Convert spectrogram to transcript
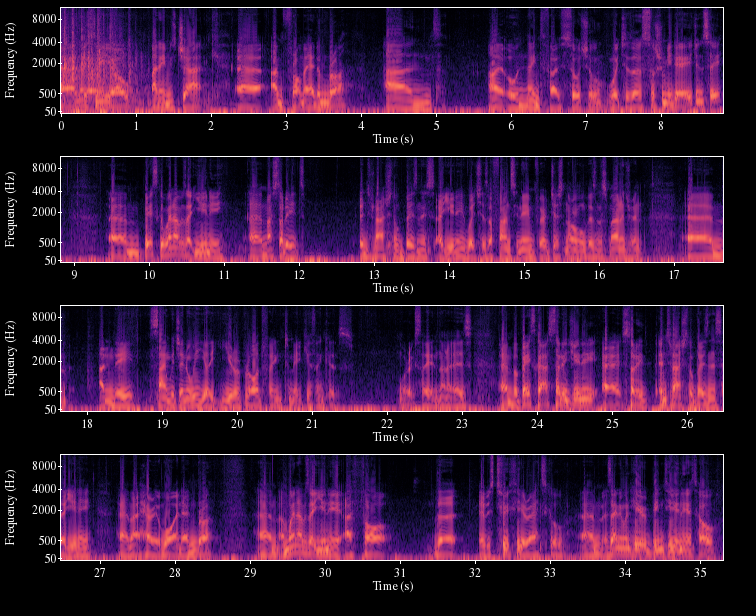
Uh, nice to meet you all. My name's Jack. Uh, I'm from Edinburgh and I own 95 Social, which is a social media agency. Um, basically, when I was at uni, um, I studied international business at uni, which is a fancy name for just normal business management. Um, and they sandwich in a wee like, year abroad thing to make you think it's more exciting than it is. Um, but basically, I studied uni, uh, studied international business at uni um, at Heriot Watt in Edinburgh. Um, and when I was at uni, I thought that it was too theoretical. Um, has anyone here been to uni at all?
